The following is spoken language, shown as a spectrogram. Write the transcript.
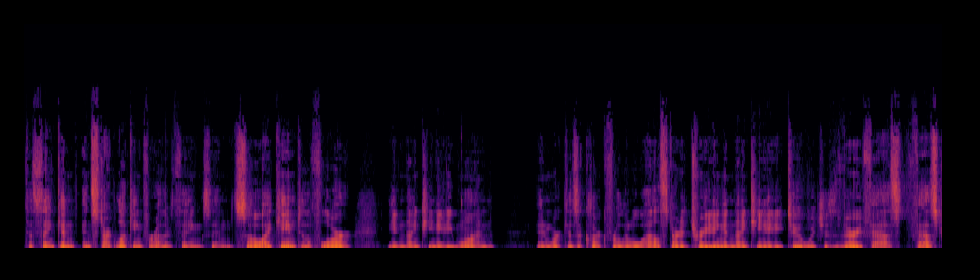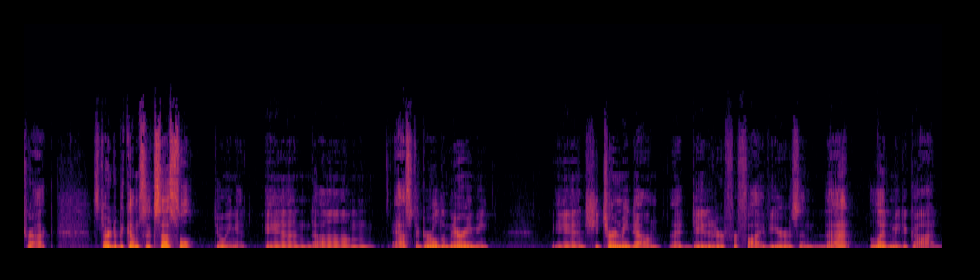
to think and, and start looking for other things. And so I came to the floor in 1981 and worked as a clerk for a little while. Started trading in 1982, which is very fast, fast track. Started to become successful doing it, and um, asked a girl to marry me, and she turned me down. I dated her for five years, and that led me to God,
